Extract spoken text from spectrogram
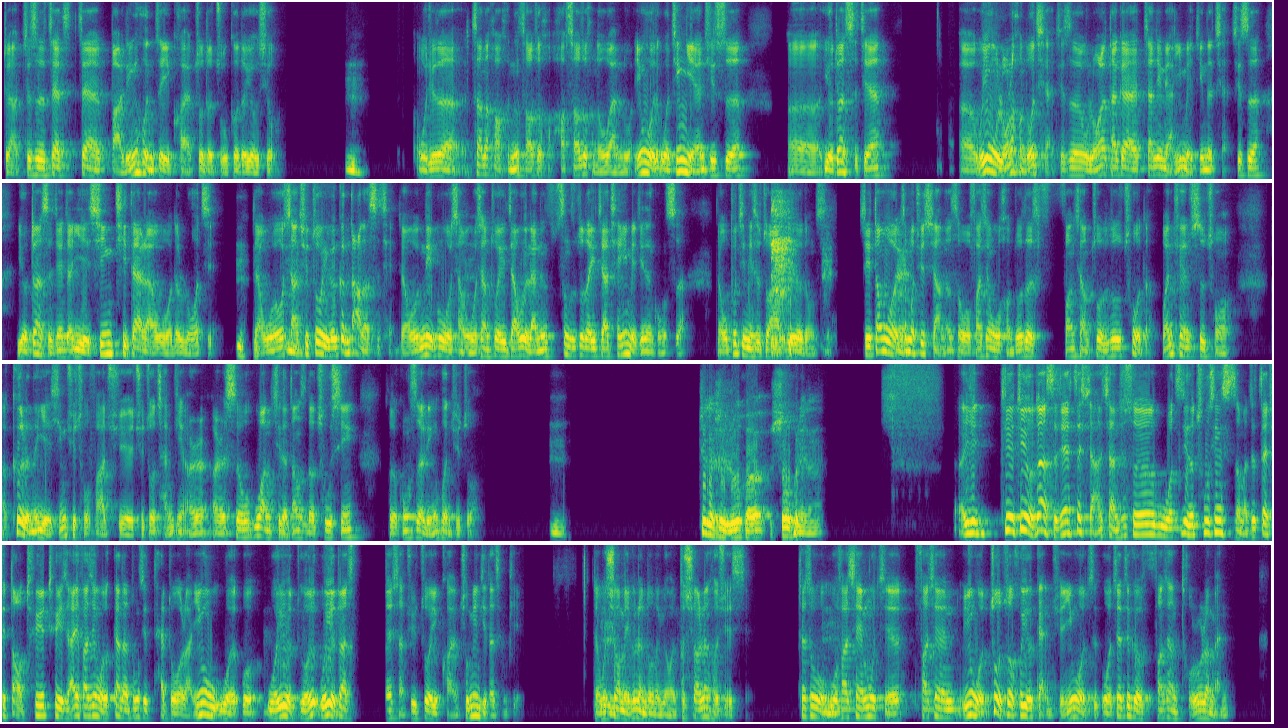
对啊，就是在在把灵魂这一块做的足够的优秀，嗯，我觉得这样的话可能少走好好少走很多弯路。因为我我今年其实呃有段时间，呃我因为我融了很多钱，其实我融了大概将近两亿美金的钱。其实有段时间叫野心替代了我的逻辑，对啊，我我想去做一个更大的事情，对我内部我想我想做一家未来能甚至做到一家千亿美金的公司，对我不仅仅是做 RP 的东西。所以，当我这么去想的时候，我发现我很多的方向做的都是错的，完全是从呃个人的野心去出发去去做产品，而而是忘记了当时的初心或者公司的灵魂去做。嗯，这个是如何收回来的呢？呃，就就有段时间再想一想，就是我自己的初心是什么，就再去倒推推一下，哎，发现我干的东西太多了，因为我我我有我我有段时间想去做一款桌面级的产品。对，我希望每个人都能用，不需要任何学习。但是我我发现目前发现，因为我做做会有感觉，因为我这我在这个方向投入了蛮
